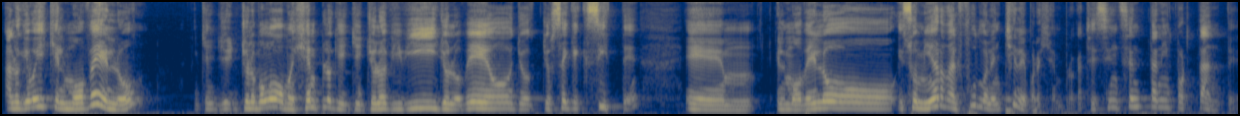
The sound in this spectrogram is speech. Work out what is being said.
A lo que voy es que el modelo, que yo, lo pongo como ejemplo, que, yo lo viví, yo lo veo, yo, yo sé que existe, Em, el modelo hizo mierda el fútbol en Chile, por ejemplo, ¿cachai? Sin ser tan importante.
